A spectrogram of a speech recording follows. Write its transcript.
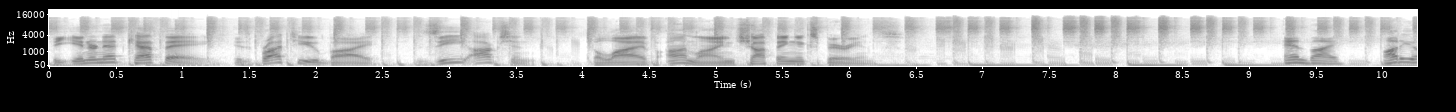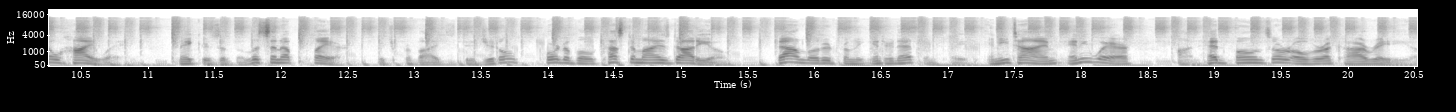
The Internet Cafe is brought to you by Z Auction, the live online shopping experience. And by Audio Highway, makers of the Listen Up Player, which provides digital, portable, customized audio downloaded from the internet and played anytime, anywhere on headphones or over a car radio.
